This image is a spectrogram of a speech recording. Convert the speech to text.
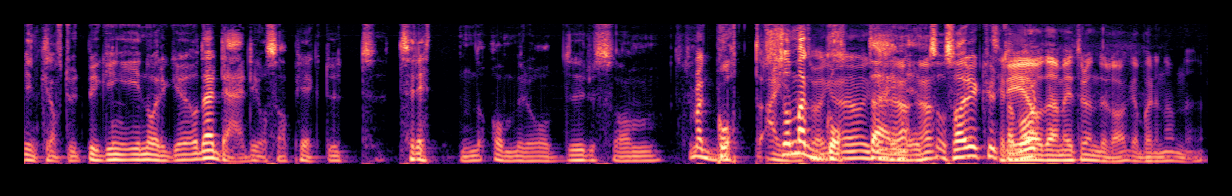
vindkraftutbygging i Norge. Og det er der de også har pekt ut 13 områder som, Som er godt egnet. som er godt egnet. ja. Og så har de Tre av dem i Trøndelag, jeg bare nevner det.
